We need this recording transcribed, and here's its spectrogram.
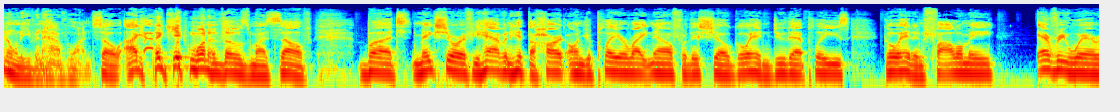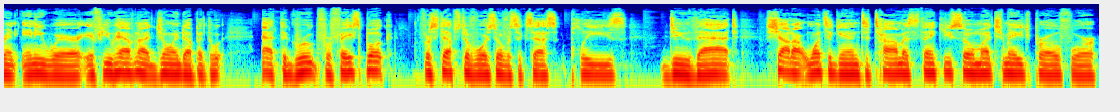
don't even have one. So I got to get one of those myself. But make sure if you haven't hit the heart on your player right now for this show, go ahead and do that, please. Go ahead and follow me everywhere and anywhere. If you have not joined up at the at the group for Facebook for Steps to Voiceover Success, please do that. Shout out once again to Thomas. Thank you so much, Mage Pro, for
